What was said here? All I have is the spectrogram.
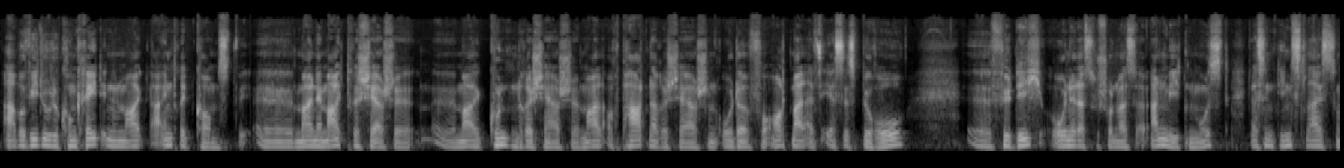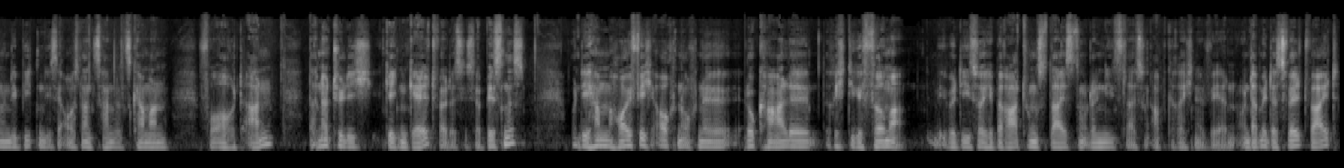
Aber wie du konkret in den Markteintritt kommst, äh, mal eine Marktrecherche, äh, mal Kundenrecherche, mal auch Partnerrecherchen oder vor Ort mal als erstes Büro, für dich, ohne dass du schon was anmieten musst. Das sind Dienstleistungen, die bieten diese Auslandshandelskammern vor Ort an. Dann natürlich gegen Geld, weil das ist ja Business. Und die haben häufig auch noch eine lokale, richtige Firma, über die solche Beratungsleistungen oder Dienstleistungen abgerechnet werden. Und damit das weltweit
